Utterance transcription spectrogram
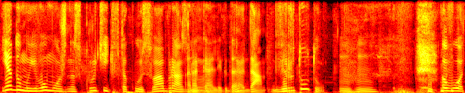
я думаю, его можно скрутить в такую своеобразную... Рогалик, да? э, Да, вертуту. Вот.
